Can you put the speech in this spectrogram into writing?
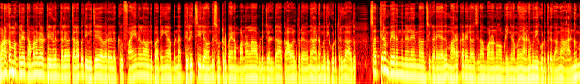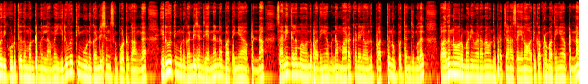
வணக்கம் மக்களே தமிழக கட்சிகளின் தலைவர் தளபதி விஜய் அவர்களுக்கு ஃபைனலாக வந்து பார்த்தீங்க அப்படின்னா திருச்சியில் வந்து சுற்றுப்பயணம் பண்ணலாம் அப்படின்னு சொல்லிட்டு காவல்துறை வந்து அனுமதி கொடுத்துருக்கு. அது சத்திரம் பேருந்து நிலையம்ல வச்சு கிடையாது. மரக்கடையில் வச்சு தான் பண்ணணும் அப்படிங்கிற மாதிரி அனுமதி கொடுத்துருக்காங்க. அனுமதி கொடுத்தது மட்டும் இல்லாமல் இருபத்தி மூணு கண்டிஷன்ஸ் போட்டிருக்காங்க. இருபத்தி மூணு கண்டிஷன்ஸ் என்னென்ன பார்த்தீங்க அப்படின்னா சனிக்கிழமை வந்து பார்த்தீங்க அப்படின்னா மரக்கடையில் வந்து பத்து முப்பத்தஞ்சு முதல் பதினோரு மணி வரை தான் வந்து பிரச்சாரம் செய்யணும். அதுக்கப்புறம் பார்த்தீங்க அப்படின்னா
